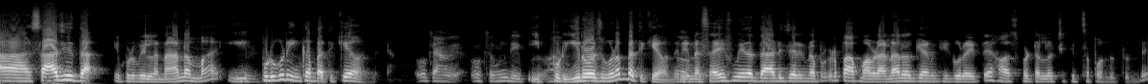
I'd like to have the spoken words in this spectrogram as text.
ఆ సాజిదా ఇప్పుడు వీళ్ళ నాన్నమ్మ ఇప్పుడు కూడా ఇంకా బతికే ఉంది. ఓకే ఆమె- ఓకే ఉంది ఇప్పుడు. ఈ రోజు కూడా బతికే ఉంది. నిన్న సైఫ్ మీద దాడి జరిగినప్పుడు కూడా పాపం ఆవిడ అనారోగ్యానికి గురైతే హాస్పిటల్లో చికిత్స పొందుతుంది.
